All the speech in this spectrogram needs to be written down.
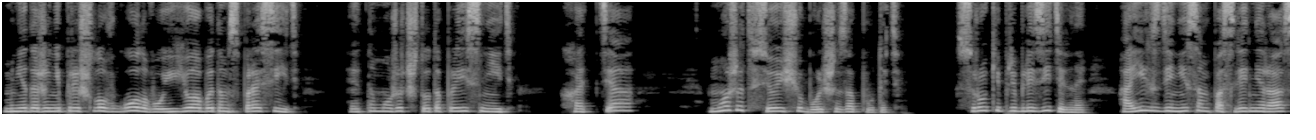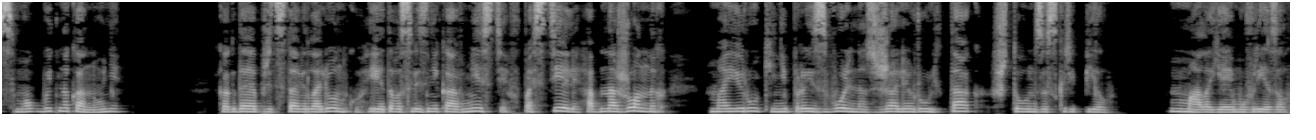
Мне даже не пришло в голову ее об этом спросить. Это может что-то прояснить. Хотя... Может все еще больше запутать. Сроки приблизительны, а их с Денисом последний раз мог быть накануне. Когда я представил Аленку и этого слезняка вместе, в постели, обнаженных, мои руки непроизвольно сжали руль так, что он заскрипел. Мало я ему врезал.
